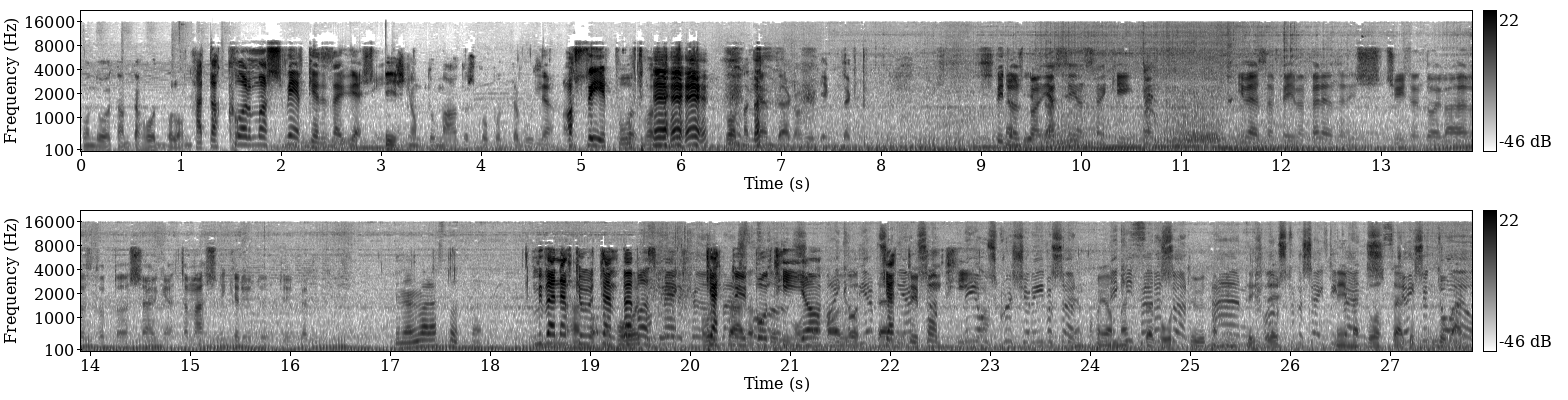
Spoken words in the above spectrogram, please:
Gondoltam, te hodbolom. Hát akkor most miért kérdezel hülyeség? És nyomtunk már hatos kopot, te busz. Ja, a szép volt. Van- Vannak emberek, akik égtek. Pirosban Jesse Jensen, kékben Iversen fejében Perezen és Jason Doyle választotta a sárgát a második elődöntőben. Te nem választottál? Mivel nem Hát, kerültem be, bazd meg, kettő pont híja, kettő pont híja. Olyan messze volt tőlem, mint izé Németország, az Jason tovább.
